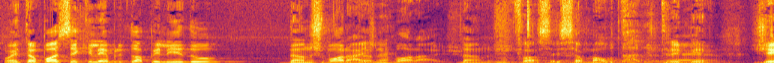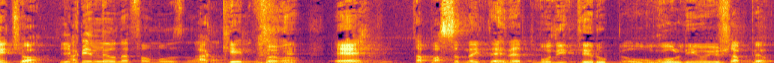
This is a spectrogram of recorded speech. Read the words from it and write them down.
Ou então pode ser que lembre do apelido Danos Moraes, Danos né? Moraes. Danos. Não faça isso, é uma maldade tremenda. Gente, ó. E Bileu não é famoso não. tá? Aquele. Foi mal. É, tá passando na internet o mundo inteiro, o, o rolinho e o chapéu.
